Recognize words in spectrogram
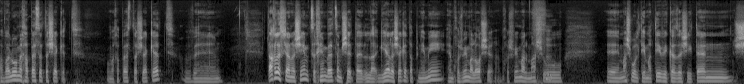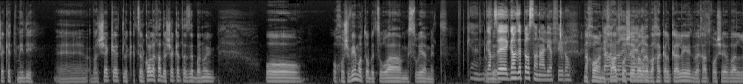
אבל הוא מחפש את השקט. הוא מחפש את השקט, ותכלס, כשאנשים צריכים בעצם שת... להגיע לשקט הפנימי, הם חושבים על אושר, הם חושבים על משהו, אה, משהו אולטימטיבי כזה, שייתן שקט תמידי. אה, אבל שקט, אצל כל אחד השקט הזה בנוי, או או חושבים אותו בצורה מסוימת. כן, גם זה, גם זה פרסונלי אפילו. נכון, אחד חושב האלה. על רווחה כלכלית, ואחד חושב על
